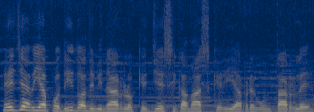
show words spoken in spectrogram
Ella había podido adivinar lo que Jessica más quería preguntarle.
